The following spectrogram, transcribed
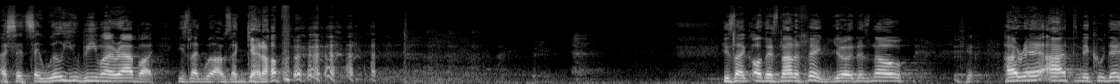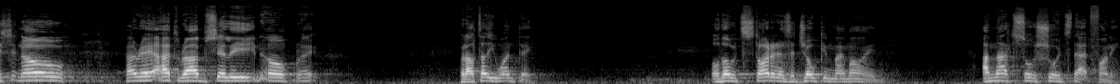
I said, Say, Will you be my rabbi? He's like, Well, I was like, Get up. He's like, Oh, there's not a thing. You know, there's no Hare at Mikudesh. No. Hare at Rab Sheli. No, right? But I'll tell you one thing. Although it started as a joke in my mind, I'm not so sure it's that funny.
